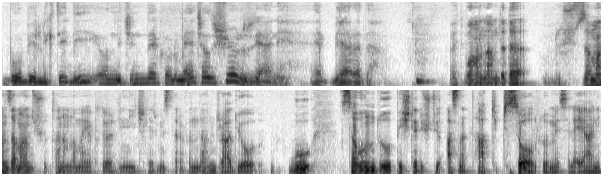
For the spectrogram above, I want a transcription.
bu birlikteliği onun için de korumaya çalışıyoruz yani hep bir arada. Evet bu anlamda da zaman zaman şu tanımlama yapılıyor dinleyicilerimiz tarafından. Radyo bu savunduğu, peşine düştüğü aslında takipçisi olduğu mesele yani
